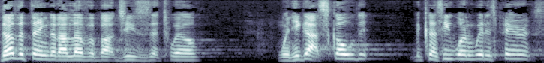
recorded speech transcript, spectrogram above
The other thing that I love about Jesus at 12, when he got scolded because he wasn't with his parents,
